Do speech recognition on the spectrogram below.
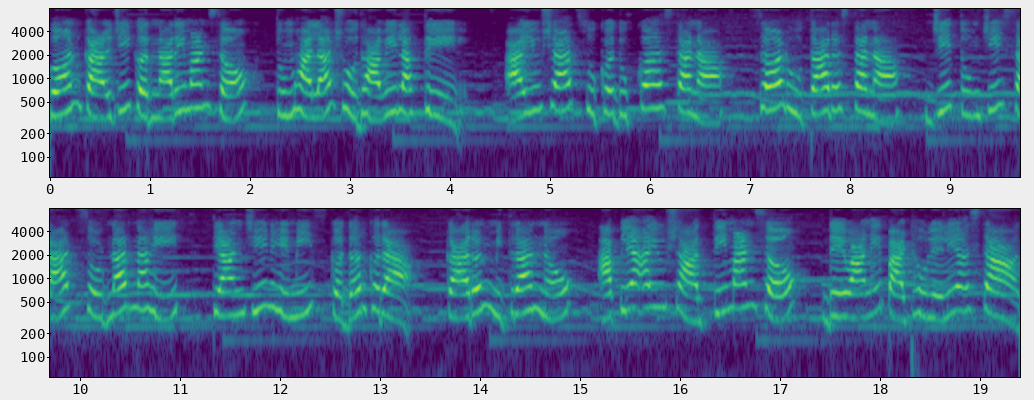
पण काळजी करणारी माणसं तुम्हाला शोधावी लागतील. आयुष्यात सुखदुःख असताना चढ उतार असताना जी तुमची साथ सोडणार नाहीत त्यांची नेहमीच कदर करा. कारण मित्रांनो आपल्या आयुष्यात ती माणसं देवाने पाठवलेली असतात.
